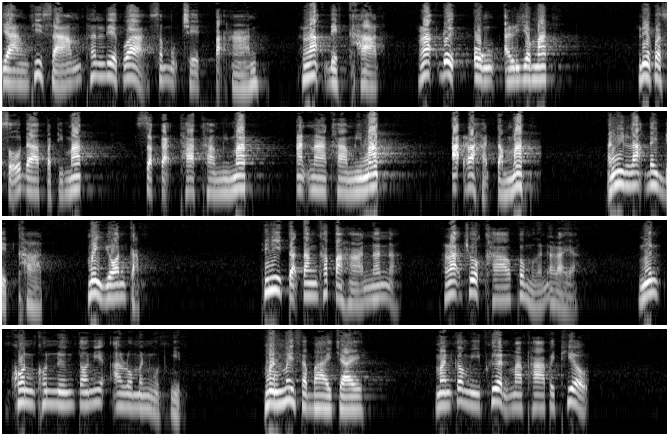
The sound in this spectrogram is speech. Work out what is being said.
อย่างที่สามท่านเรียกว่า สมุเฉดประหาร ละเด็ดขาดละด้วยองค์อริยมรรค เรียกว่าโสดาปฏิมรรคสกทาคามิมรรคอนาคามิมรรคอรหัตตมรรคอันนี้ละได้เด็ดขาด ไม่ย้อนกลับ ที่นี่ตะตังคปะหารนั้นน่ะ ละชั่วคราวก็เหมือนอะไรอะ เหมือนคนคนหนึ่งตอนนี้อารมณ์มันหงุดหงิด มันไม่สบายใจ มันก็มีเพื่อนมาพาไปเที่ยว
